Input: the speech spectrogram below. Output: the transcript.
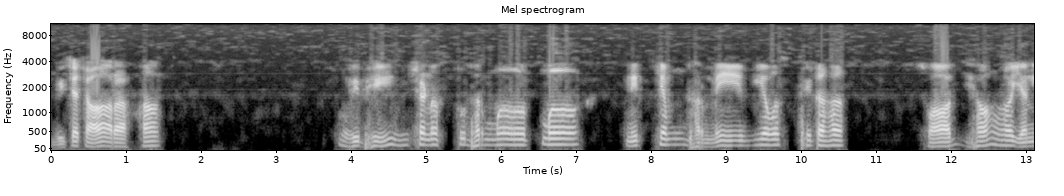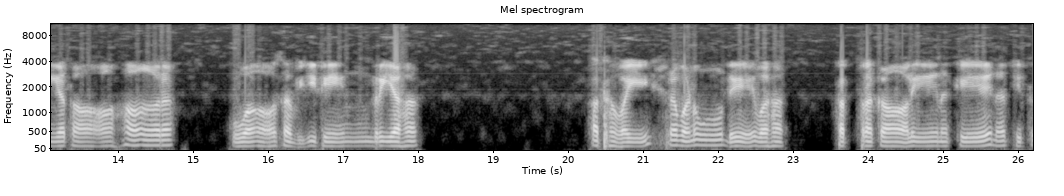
विचचारः। विभीषणस्तु धर्मात्मा नित्यम् धर्मे व्यवस्थितः स्वाध्यायनियताहार उवासविजितेन्द्रियः अथ वैश्रवणो देवः। तत्र कालेन केनचित्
